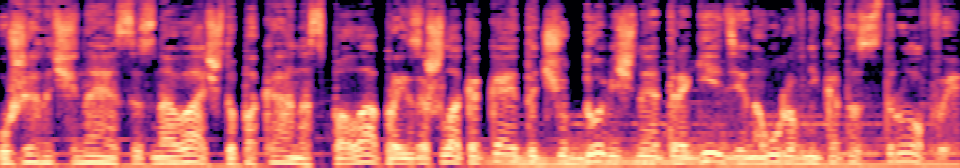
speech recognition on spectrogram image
Уже начиная осознавать, что пока она спала, произошла какая-то чудовищная трагедия на уровне катастрофы.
